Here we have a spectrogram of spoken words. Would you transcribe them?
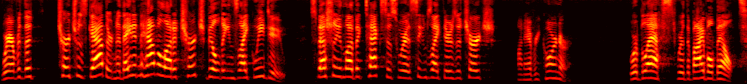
Wherever the church was gathered. Now, they didn't have a lot of church buildings like we do, especially in Lubbock, Texas, where it seems like there's a church on every corner. We're blessed. We're the Bible Belt.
